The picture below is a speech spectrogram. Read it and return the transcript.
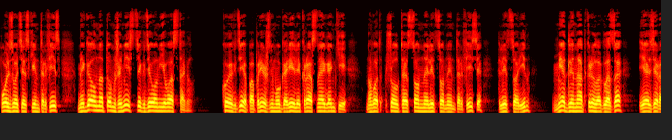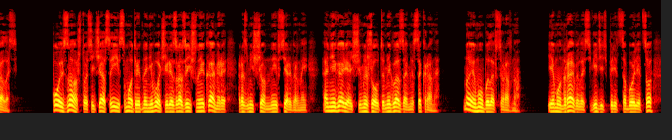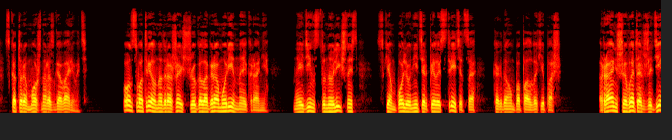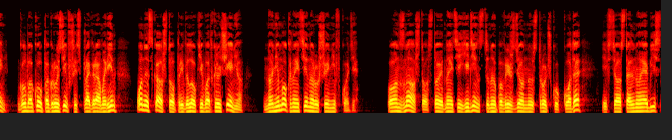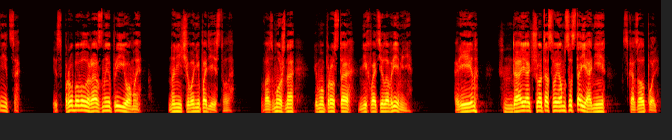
Пользовательский интерфейс мигал на том же месте, где он его оставил. Кое-где по-прежнему горели красные огоньки, но вот желтое сонное лицо на интерфейсе, лицо Рин, медленно открыло глаза и озиралось. Поль знал, что сейчас ИИ смотрит на него через различные камеры, размещенные в серверной, а не горящими желтыми глазами с экрана. Но ему было все равно. Ему нравилось видеть перед собой лицо, с которым можно разговаривать. Он смотрел на дрожащую голограмму Рин на экране, на единственную личность, с кем Полю не терпелось встретиться, когда он попал в экипаж. Раньше в этот же день, глубоко погрузившись в программы Рин, он искал, что привело к его отключению, но не мог найти нарушений в коде. Он знал, что стоит найти единственную поврежденную строчку кода, и все остальное объяснится. Испробовал разные приемы, но ничего не подействовало. Возможно, ему просто не хватило времени. «Рин, дай отчет о своем состоянии», — сказал Поль.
